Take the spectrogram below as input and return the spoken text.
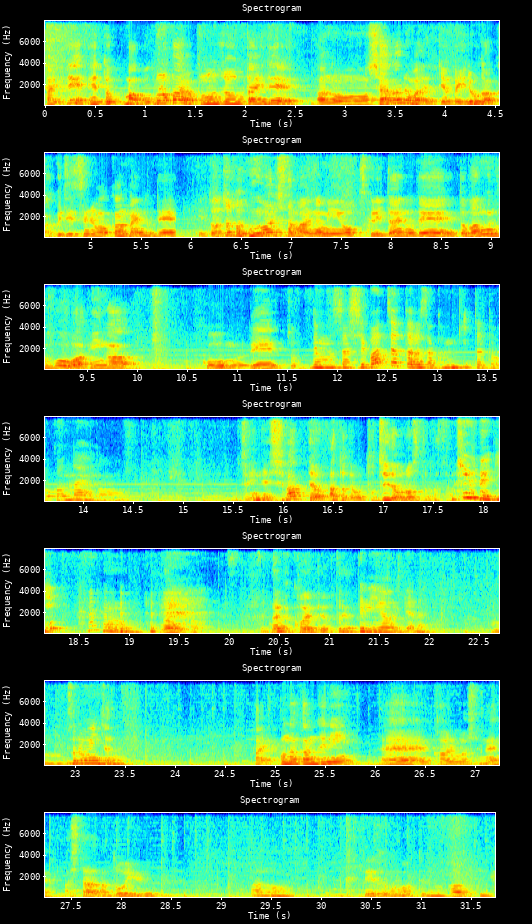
はいでえっとまあ僕の場合はこの状態で、あのー仕上がるまでってやっぱ色が確実に分かんないので、えっと、ちょっとふんわりした前髪を作りたいので、えっと、バングの方はフィンガーコームでちょっとでもさ縛っちゃったらさ髪切ったって分かんないよな。じゃあいいんだよ。縛って後で途中で下ろすとかさ、急に？うん、なんか。なんかこうやってやって。撮ってみようみたいなそれもいいんじゃない？はいこんな感じに、えー変わりましてね。明日がどういうあのデートが待ってるのかっていう。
